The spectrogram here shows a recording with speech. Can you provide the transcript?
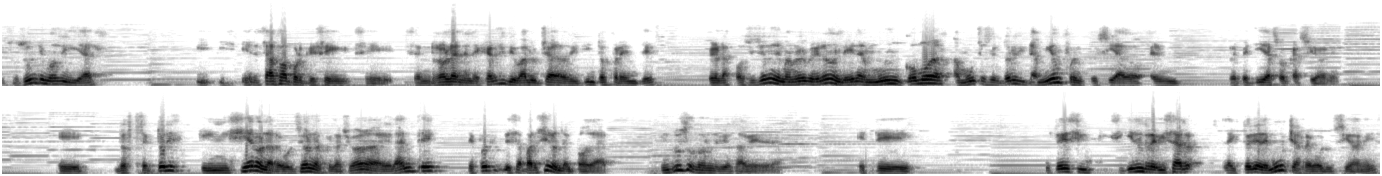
en sus últimos días, y, él zafa porque se, se, enrola en el ejército y va a luchar a distintos frentes, pero las posiciones de Manuel Belgrano le eran muy incómodas a muchos sectores y también fue enjuiciado en repetidas ocasiones. Eh, los sectores que iniciaron la revolución, los que la llevaron adelante, después desaparecieron del poder, incluso con Cornelio Saavedra. Este, ustedes si, quieren revisar la historia de muchas revoluciones,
